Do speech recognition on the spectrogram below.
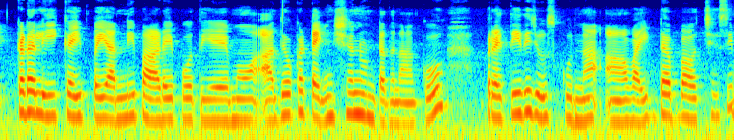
ఎక్కడ లీక్ అయిపోయి అన్నీ పాడైపోతాయేమో అది ఒక టెన్షన్ ఉంటుంది నాకు. ప్రతిదీ చూసుకున్న ఆ వైట్ డబ్బా వచ్చేసి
